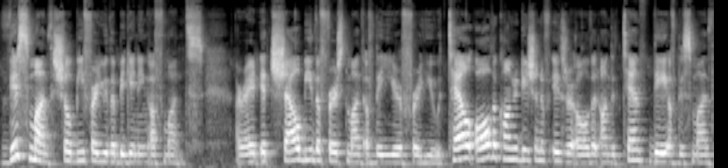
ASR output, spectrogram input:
This month shall be for you the beginning of months. All right, it shall be the first month of the year for you. Tell all the congregation of Israel that on the tenth day of this month,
